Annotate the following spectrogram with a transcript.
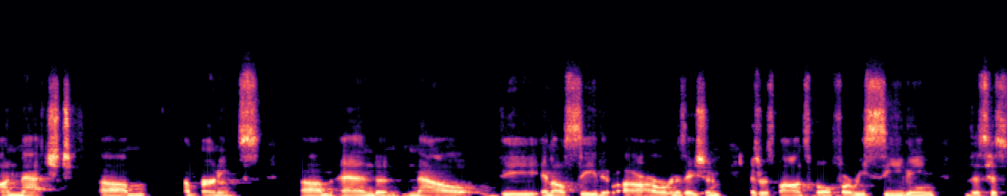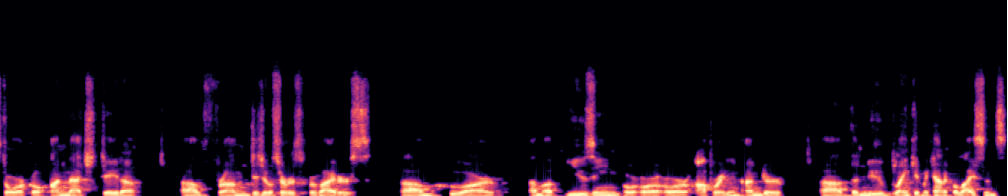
unmatched um, um, earnings. Um, and now the MLC, our organization, is responsible for receiving this historical unmatched data uh, from digital service providers who are um, using or, or, or, operating under uh, the new blanket mechanical license.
